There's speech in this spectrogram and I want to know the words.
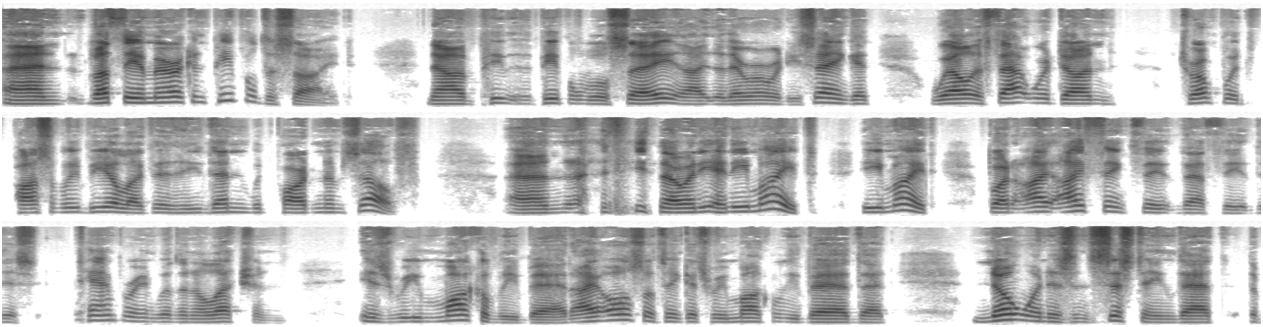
and let the American people decide. Now, pe- people will say uh, they're already saying it. Well, if that were done, Trump would possibly be elected, and he then would pardon himself and you know, and he, and he might, he might. But I, I think that that the this tampering with an election is remarkably bad. I also think it's remarkably bad that no one is insisting that the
